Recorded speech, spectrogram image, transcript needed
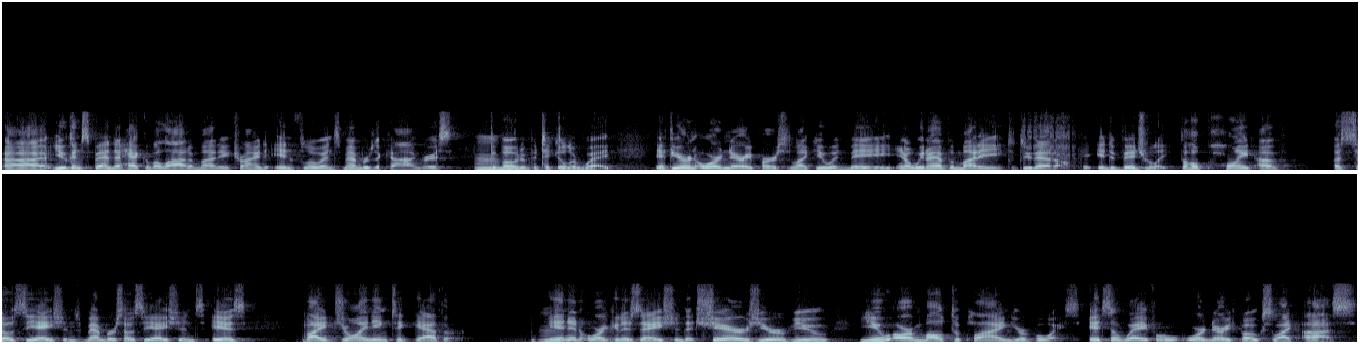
uh, you can spend a heck of a lot of money trying to influence members of Congress mm-hmm. to vote a particular way. If you're an ordinary person like you and me, you know, we don't have the money to do that individually. The whole point of associations, member associations, is by joining together mm-hmm. in an organization that shares your view, you are multiplying your voice. It's a way for ordinary folks like us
